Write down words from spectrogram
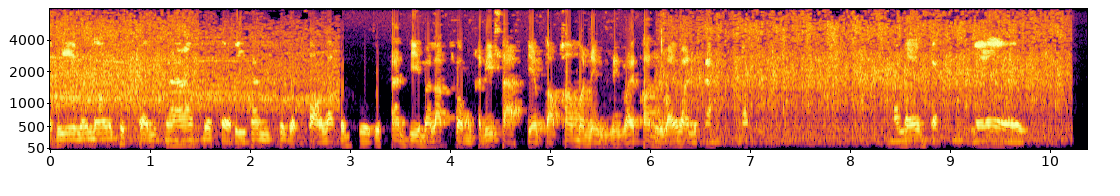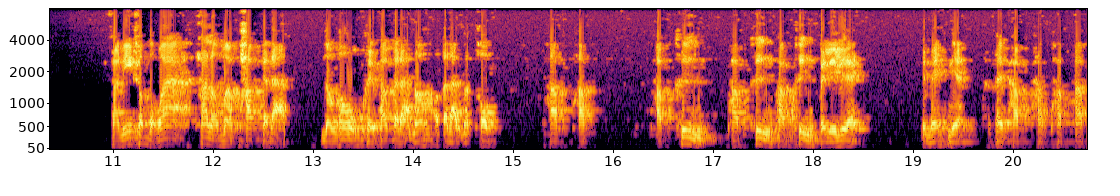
วัสดีน้องๆทุกคนครับสวัสดีท่านผู้ปกครองและคุณครูทุกท่านที่มารับชมคณิตศาสตร์เตรียมตอบเข้ามาหนึ่งหนึ่งร้อยข้อหนึ่งร้อยวันครับมาเริ่มกันเลยคราวนี้เขาบอกว่าถ้าเรามาพับกระดาษ น้องเขาคงเคยพับกระดาษเนาะเอากระดาษมาทบพับพับพับครึ่ง พับครึ่ง พับครึ่งไปเรื่อยๆเห็นไหมเนี่ยค่อยพับพับพับพับ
